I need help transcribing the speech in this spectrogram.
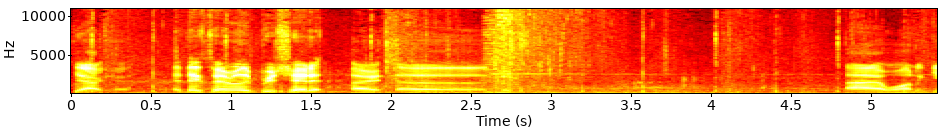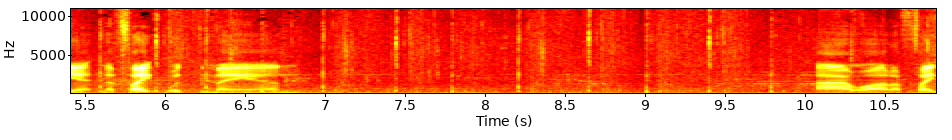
Yeah, okay. Hey, thanks. I really appreciate it. All right, uh, nope. I want to get in a fight with the man. I want to fight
